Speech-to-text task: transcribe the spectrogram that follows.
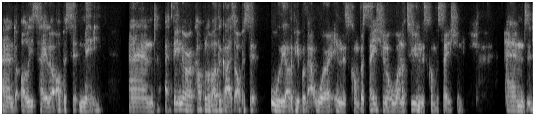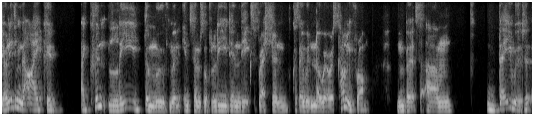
and Ollie Taylor opposite me. And I think there are a couple of other guys opposite all the other people that were in this conversation, or one or two in this conversation. And the only thing that I could, I couldn't lead the movement in terms of leading the expression because they wouldn't know where it was coming from. But um, they would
